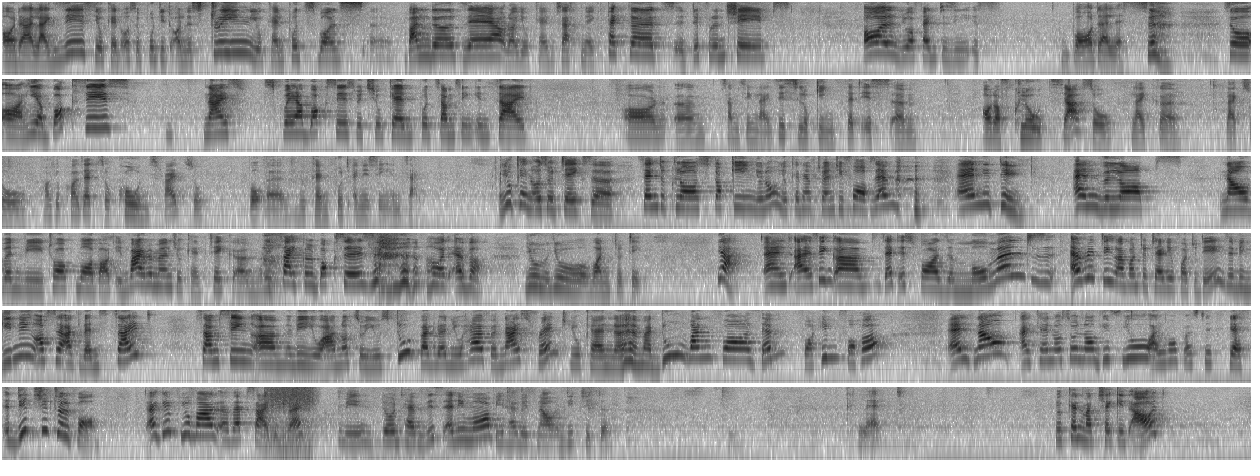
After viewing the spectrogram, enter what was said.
order like this, you can also put it on a string, you can put small uh, bundles there or you can just make packets, uh, different shapes. All your fantasy is borderless. so uh, here boxes, nice square boxes which you can put something inside or um, something like this looking that is um, out of clothes yeah? So like uh, like so how you call that? So cones right? So uh, you can put anything inside. You can also take the Santa Claus stocking you know? You can have 24 of them. Anything. Envelopes. Now when we talk more about environment you can take um, recycle boxes whatever you you want to take yeah and I think um, that is for the moment everything I want to tell you for today. The beginning of the Adventszeit, something uh, maybe you are not so used to, but when you have a nice friend, you can uh, do one for them, for him, for her. And now I can also now give you, I hope I still, yes, a digital form. I give you my uh, website address. We don't have this anymore, we have it now digital. You can check it out.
